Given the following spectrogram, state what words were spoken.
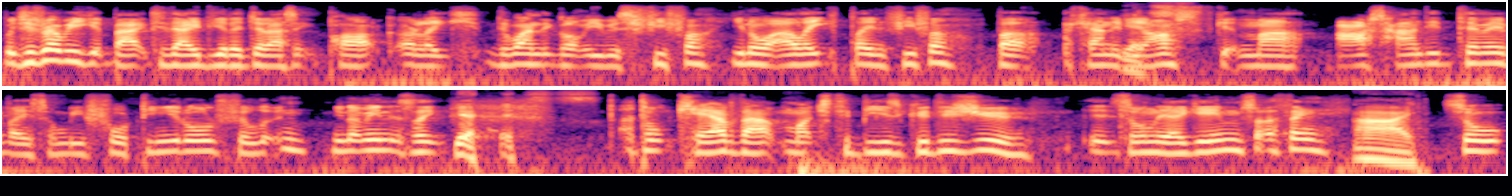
which is where we get back to the idea of Jurassic Park, or like the one that got me was FIFA. You know, I like playing FIFA, but I can't be Yes. asked getting my arse handed to me by some wee fourteen year old for looting. You know what I mean? It's like Yes. I don't care that much to be as good as you. It's only a game sort of thing. Aye. So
